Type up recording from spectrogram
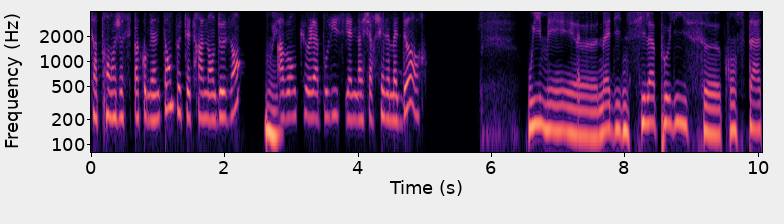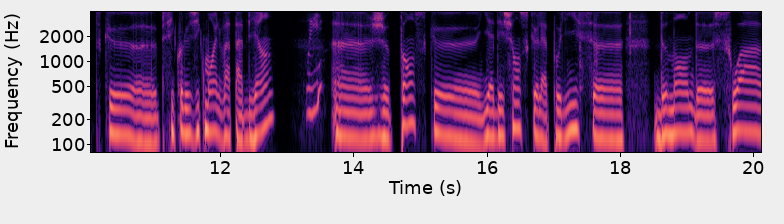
Ça prend, je ne sais pas combien de temps, peut-être un an, deux ans avant que la police vienne la chercher et la mettre dehors. Oui, mais euh, Nadine, si la police euh, constate que euh, psychologiquement elle va pas bien, oui. je pense qu'il y a des chances que la police demande soit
